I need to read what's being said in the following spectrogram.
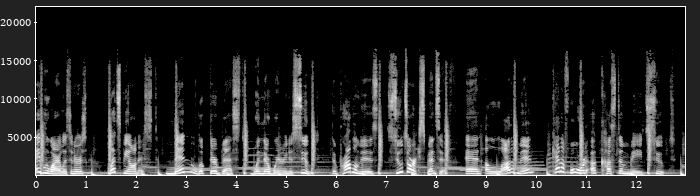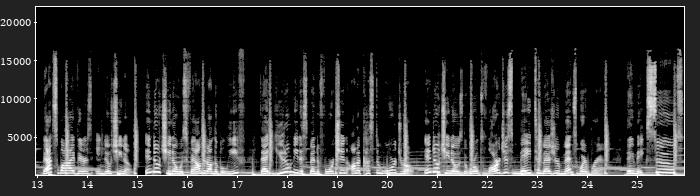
Hey, Blue Wire listeners, let's be honest. Men look their best when they're wearing a suit. The problem is, suits are expensive, and a lot of men can't afford a custom made suit. That's why there's Indochino. Indochino was founded on the belief that you don't need to spend a fortune on a custom wardrobe. Indochino is the world's largest made to measure menswear brand. They make suits,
